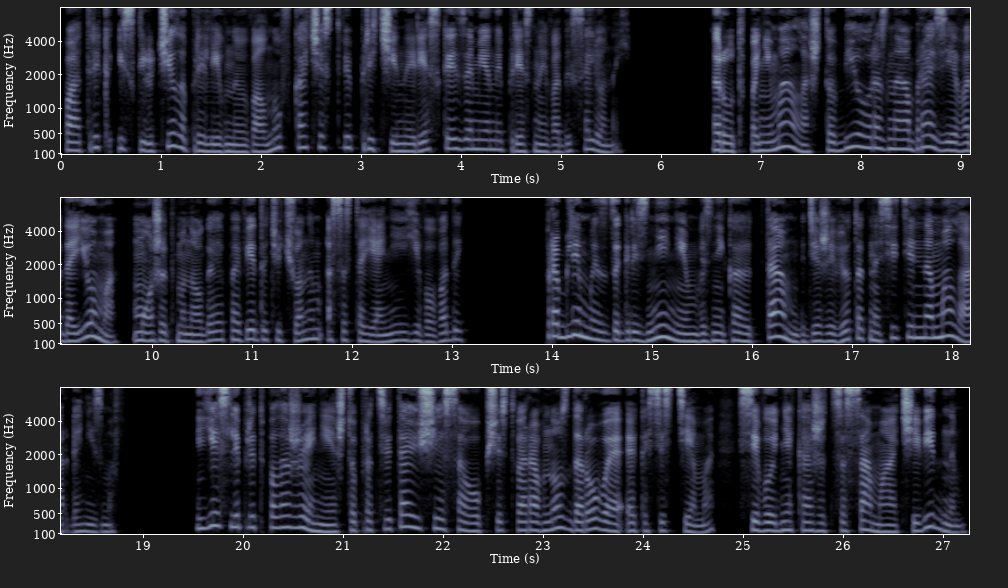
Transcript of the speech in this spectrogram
Патрик исключила приливную волну в качестве причины резкой замены пресной воды соленой. Рут понимала, что биоразнообразие водоема может многое поведать ученым о состоянии его воды. Проблемы с загрязнением возникают там, где живет относительно мало организмов. Если предположение, что процветающее сообщество равно здоровая экосистема, сегодня кажется самоочевидным,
